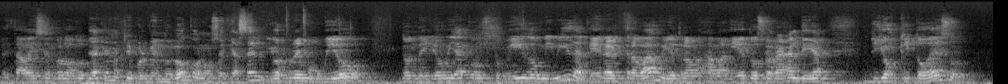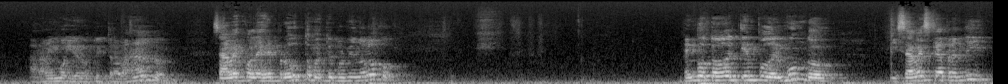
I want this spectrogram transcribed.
Le estaba diciendo los otros días que me estoy volviendo loco, no sé qué hacer. Dios removió donde yo había construido mi vida, que era el trabajo. Yo trabajaba 10, 12 horas al día. Dios quitó eso. Ahora mismo yo no estoy trabajando. ¿Sabes cuál es el producto? Me estoy volviendo loco. Tengo todo el tiempo del mundo y ¿sabes qué aprendí?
